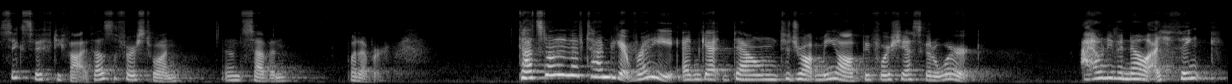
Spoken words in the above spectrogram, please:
6.55. That was the first one. And 7. Whatever. That's not enough time to get ready and get down to drop me off before she has to go to work. I don't even know. I think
